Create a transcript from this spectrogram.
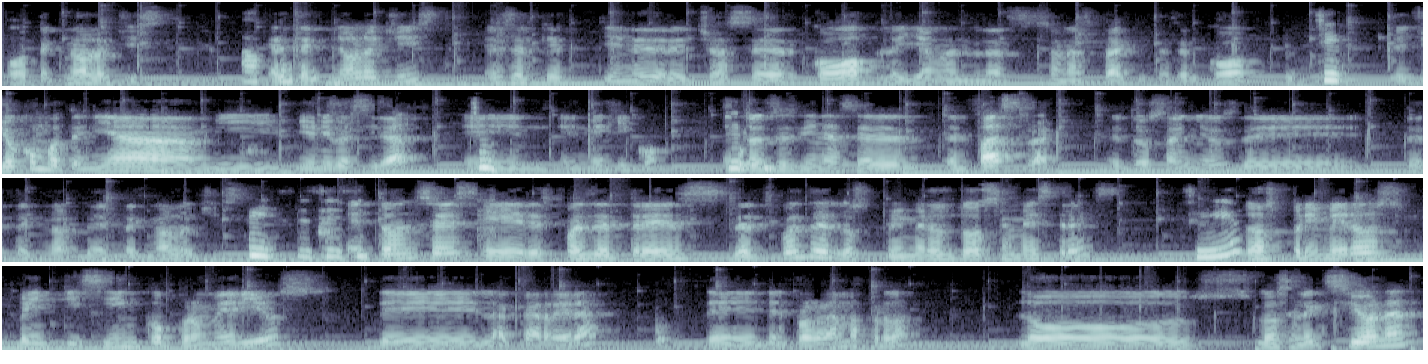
o Technologist. El technologist es el que tiene derecho a hacer co-op, le llaman las, son las prácticas del co-op. Sí. Yo como tenía mi, mi universidad en, en, México, entonces vine a hacer el, fast track, de dos años de, de, de technologist. Sí, sí, sí. Entonces, eh, después de tres, después de los primeros dos semestres, los primeros 25 promedios de la carrera, del programa, perdón, los, los seleccionan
